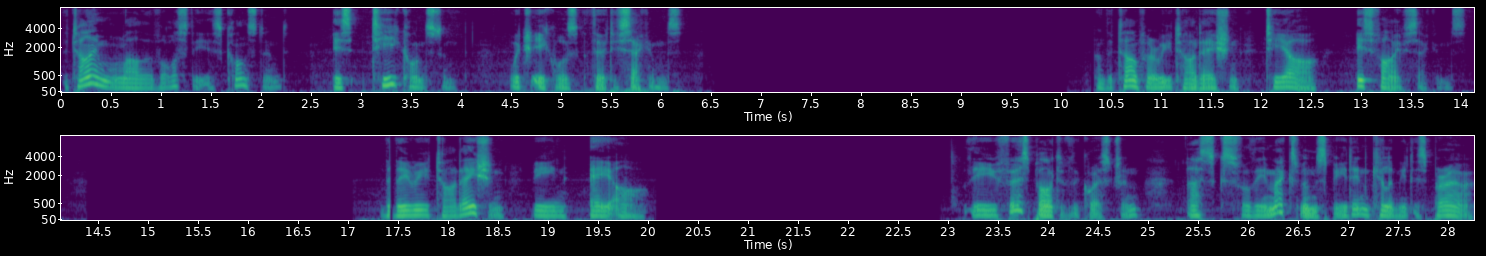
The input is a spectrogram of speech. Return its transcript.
The time while the velocity is constant is t constant, which equals 30 seconds. And the time for retardation, tr, is 5 seconds. The retardation being ar. The first part of the question asks for the maximum speed in kilometers per hour.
